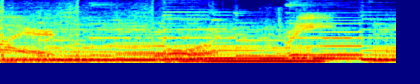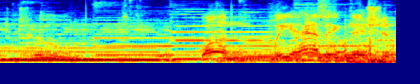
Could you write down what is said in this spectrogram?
Fire. Four, three, two, one. We have ignition.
